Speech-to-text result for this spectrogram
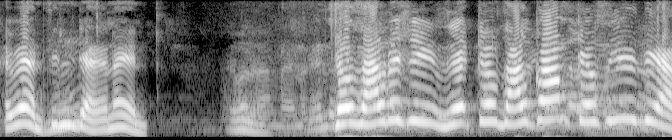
খাবেন চিনিটা জানেন কেউ জাল বেশি কেউ জাল কম কেউ চিনি দিয়া।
